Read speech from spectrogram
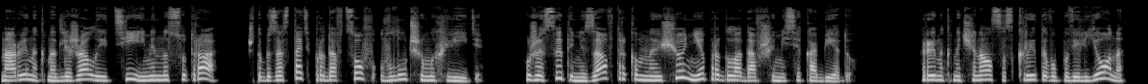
На рынок надлежало идти именно с утра, чтобы застать продавцов в лучшем их виде уже сытыми завтраком, но еще не проголодавшимися к обеду. Рынок начинался с скрытого павильона,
